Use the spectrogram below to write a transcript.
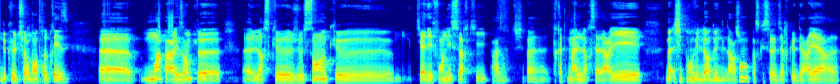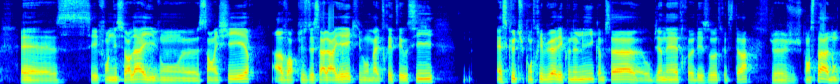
de culture d'entreprise. moi, par exemple, lorsque je sens que qu'il y a des fournisseurs qui, par exemple, je sais pas, traitent mal leurs salariés, bah, j'ai pas envie de leur donner de l'argent parce que ça veut dire que derrière, euh, ces fournisseurs-là, ils vont euh, s'enrichir, avoir plus de salariés qui vont maltraiter aussi. Est-ce que tu contribues à l'économie comme ça, euh, au bien-être des autres, etc. Je, je pense pas. Donc,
